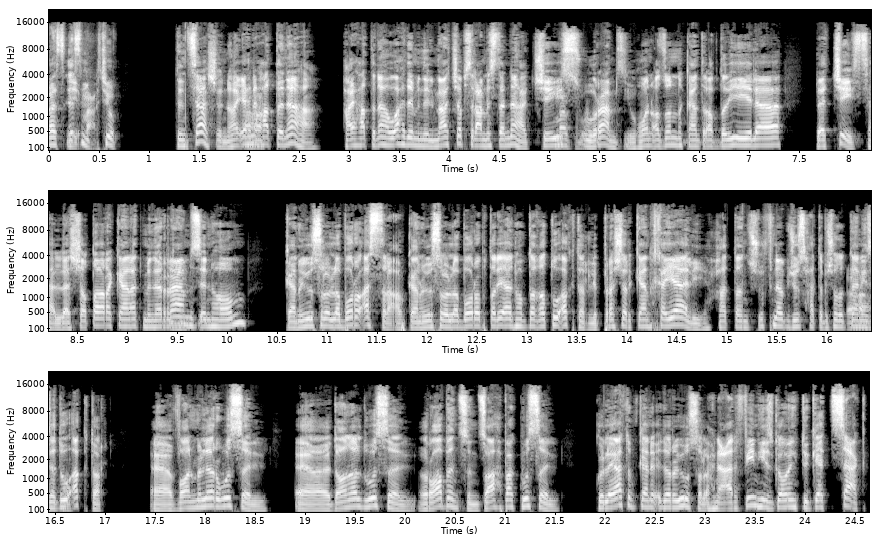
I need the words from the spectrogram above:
بس إيه. اسمع شوف. تنساش إنه هاي إحنا آه. حطيناها. هاي حطيناها واحدة من ال matchups اللي عم نستناها تشيس مظبوط. ورامزي. وهون أظن كانت الأفضلية ل... لتشيس. هلأ الشطارة كانت من الرامز إنهم كانوا يوصلوا لبورو أسرع أو كانوا يوصلوا لبورو بطريقة إنهم ضغطوه أكثر ال pressure كان خيالي. حتى شفنا بجوز حتى بالشوط الثاني آه، زادوه آه. أكثر آه فون ميلر وصل آه دونالد وصل روبنسون صاحبك وصل. كلياتهم كانوا يقدروا يوصلوا. إحنا عارفين he's going to get sacked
